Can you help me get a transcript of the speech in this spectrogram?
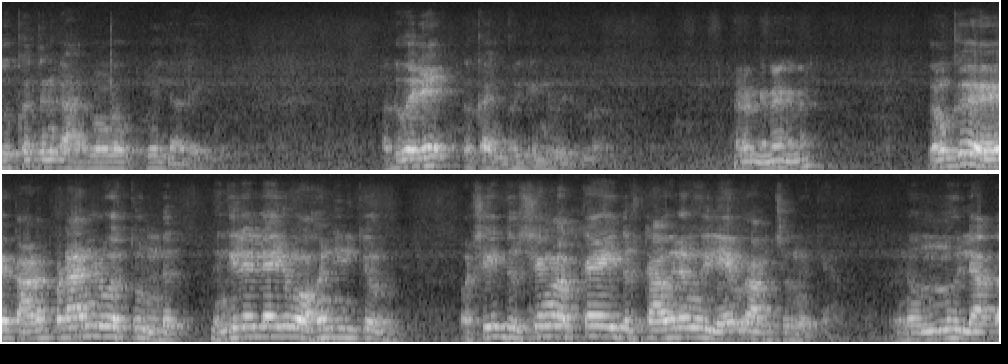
ദുഃഖത്തിന് കാരണങ്ങളോ ഒന്നും ഇല്ലാതെ അതുവരെ ഇതൊക്കെ അനുഭവിക്കേണ്ടി വരുന്നതാണ് നമുക്ക് കാണപ്പെടാനൊരു വസ്തു ഉണ്ട് എങ്കിലല്ലേ ഒരു മോഹം ജനിക്കുള്ളൂ. പക്ഷേ ഈ ദൃശ്യങ്ങളൊക്കെ ഈ ദൃഷ്ടാവിലങ്ങ് വിലയം പ്രാപിച്ചു എന്ന് വെക്കാം ഇതിനൊന്നുമില്ലാത്ത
